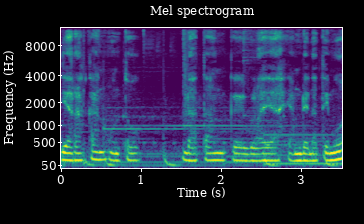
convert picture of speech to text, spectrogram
diarahkan untuk datang ke wilayah Yamdena Timur.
